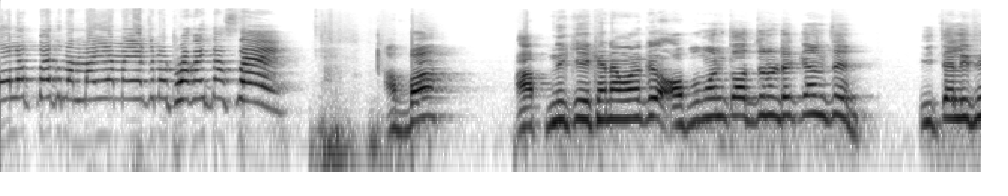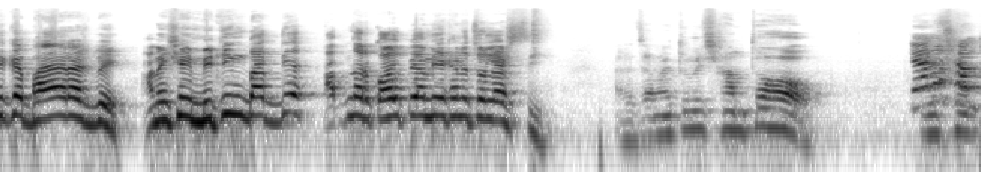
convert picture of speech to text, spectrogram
বলক পাই তোমার মাইয়া মাইয়ার জন্য ঠকাইতেছে। আব্বা আপনি কি এখানে আমাকে অপমান করার জন্য ডেকে আনছেন? ইতালি থেকে ভাইয়ার আসবে। আমি সেই মিটিং বাদ দিয়ে আপনার কল পেয়ে আমি এখানে চলে আসছি। আরে জামাই তুমি শান্ত হও। কেন শান্ত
